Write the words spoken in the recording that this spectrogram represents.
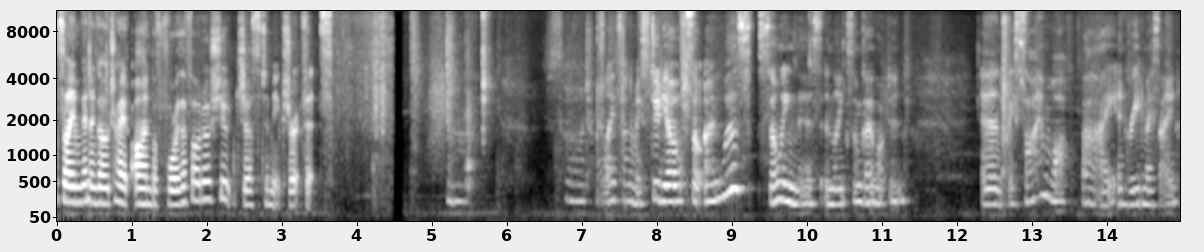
So I'm gonna go try it on before the photo shoot just to make sure it fits. So I'm turn my lights on in my studio. So I was sewing this and like some guy walked in and I saw him walk by and read my sign.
